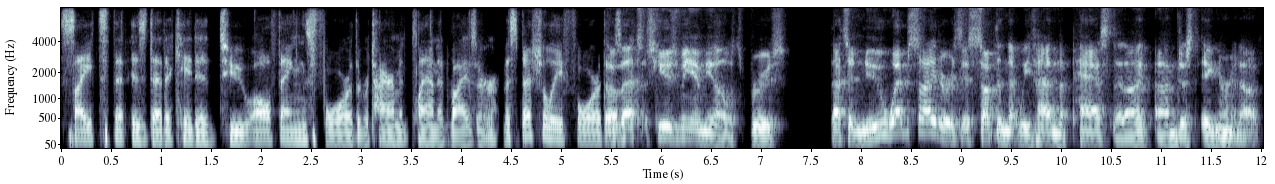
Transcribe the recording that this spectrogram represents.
site that is dedicated to all things for the retirement plan advisor, especially for So those. that's excuse me, Emile. It's Bruce. That's a new website, or is this something that we've had in the past that I, I'm just ignorant of?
